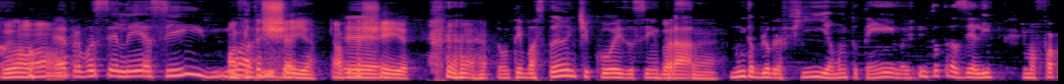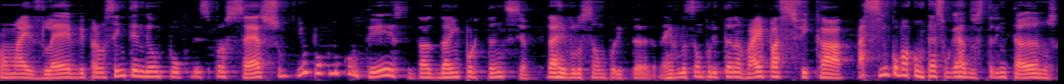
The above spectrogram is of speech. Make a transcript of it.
Então, é para você ler assim. Uma, vida, vida, cheia. Uma vida é... cheia. então tem bastante coisa, assim, para muita bibliografia, muito tema. A gente tentou trazer ali de uma forma mais leve para você entender um pouco desse processo e um pouco do contexto da, da, importância da Revolução Puritana. A Revolução Puritana vai pacificar, assim como acontece com a Guerra dos 30 Anos,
